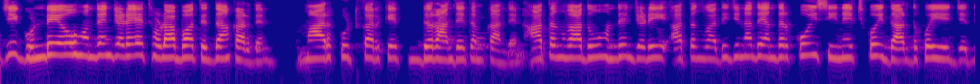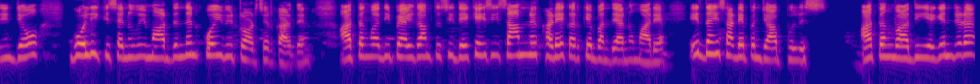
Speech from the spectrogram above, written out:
ਜੀ, ਗੁੰਡੇ ਉਹ ਹੁੰਦੇ ਨੇ ਜਿਹੜੇ ਥੋੜਾ ਬਹੁਤ ਇਦਾਂ ਕਰਦੇ ਨੇ। ਮਾਰ ਕੁੱਟ ਕਰਕੇ ਡਰਾਉਂਦੇ ਧਮਕਾਉਂਦੇ ਨੇ। ਆਤੰਕਵਾਦ ਉਹ ਹੁੰਦੇ ਨੇ ਜਿਹੜੇ ਆਤੰਕਵਾਦੀ ਜਿਨ੍ਹਾਂ ਦੇ ਅੰਦਰ ਕੋਈ ਸੀਨੇ 'ਚ ਕੋਈ ਦਰਦ, ਕੋਈ ਇੱਜ਼ਤ ਨਹੀਂ, ਜੋ ਗੋਲੀ ਕਿਸੇ ਨੂੰ ਵੀ ਮਾਰ ਦਿੰਦੇ ਨੇ, ਕੋਈ ਵੀ ਟੌਰਚਰ ਕਰਦੇ ਨੇ। ਆਤੰਕਵਾਦੀ ਪਹਿਲਗਾਮ ਤੁਸੀਂ ਦੇਖਿਆ ਸੀ, ਸਾਹਮਣੇ ਖੜੇ ਕਰਕੇ ਬੰਦਿਆਂ ਨੂੰ ਮਾਰਿਆ। ਇਦਾਂ ਹੀ ਸਾਡੇ ਪੰਜਾਬ ਪੁਲਿਸ ਆਤੰਕਵਾਦੀ ਹੈਗੇ ਜਿਹੜਾ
